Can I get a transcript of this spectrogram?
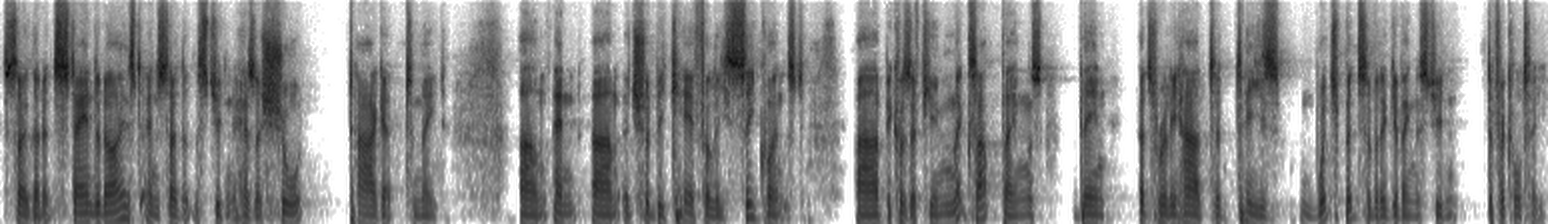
so that it's standardized and so that the student has a short target to meet. Um, and um, it should be carefully sequenced uh, because if you mix up things, then it's really hard to tease which bits of it are giving the student difficulty.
